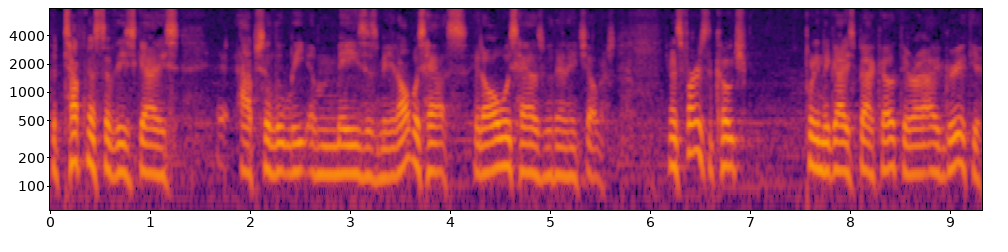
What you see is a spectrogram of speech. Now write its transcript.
the toughness of these guys absolutely amazes me. It always has. It always has with NHLers. And as far as the coach putting the guys back out there, I, I agree with you.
